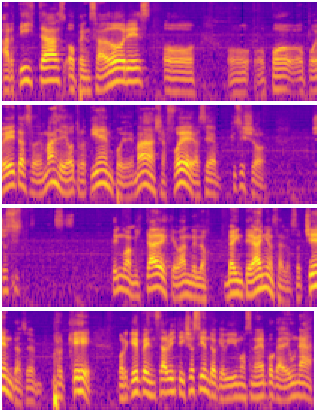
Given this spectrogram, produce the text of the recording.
artistas o pensadores o, poetas o demás de otro tiempo y demás, ya fue, o sea, qué sé yo. Yo tengo amistades que van de los 20 años a los 80, o sea, ¿por qué? ¿Por qué pensar, viste? Y yo siento que vivimos una época de una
